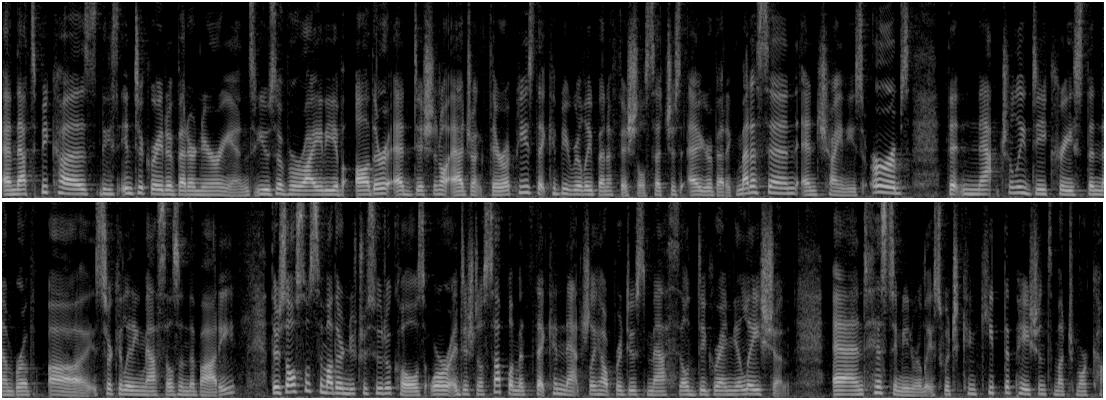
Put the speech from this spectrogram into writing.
And that's because these integrative veterinarians use a variety of other additional adjunct therapies that can be really beneficial, such as Ayurvedic medicine and Chinese herbs that naturally decrease the number of uh, circulating mast cells in the body. There's also some other nutraceuticals or additional supplements that can naturally help reduce mast cell degranulation and histamine release, which can keep the patients much more comfortable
